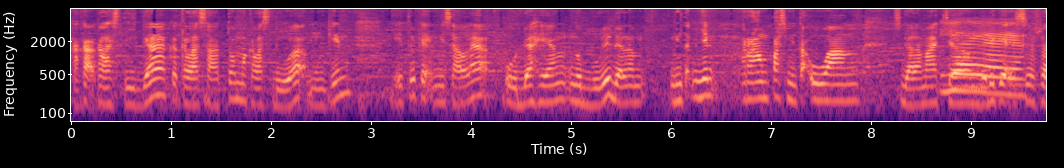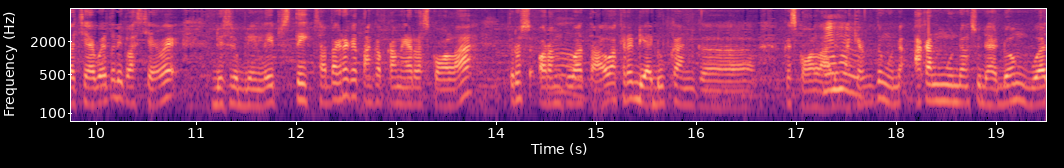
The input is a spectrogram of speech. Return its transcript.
kakak kelas 3 ke kelas 1 sama kelas 2 mungkin itu kayak misalnya udah yang ngebully dalam minta minjem rampas minta uang segala macam Iya, iya, jadi kayak iya. siswa cewek itu di kelas cewek disuruh beliin lipstick sampai akhirnya ketangkap kamera sekolah terus orang tua tahu akhirnya diadukan ke ke sekolah. Dan akhirnya itu ngundang, akan mengundang sudah dong buat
